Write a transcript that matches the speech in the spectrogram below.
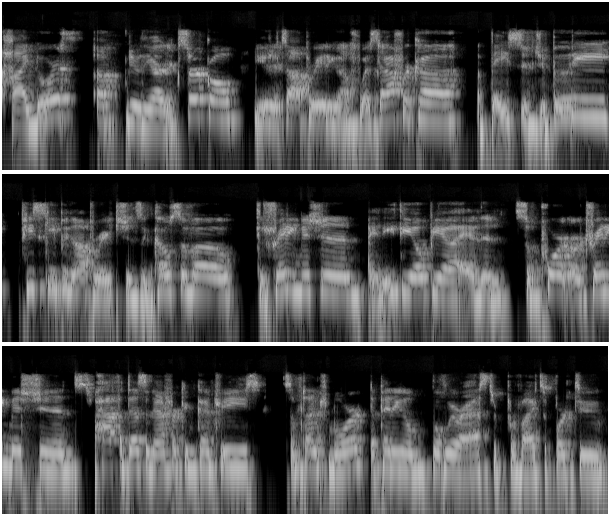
high north up near the Arctic Circle, units operating off West Africa, a base in Djibouti, peacekeeping operations in Kosovo, the training mission in Ethiopia, and then support or training missions, half a dozen African countries, sometimes more, depending on what we were asked to provide support to.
